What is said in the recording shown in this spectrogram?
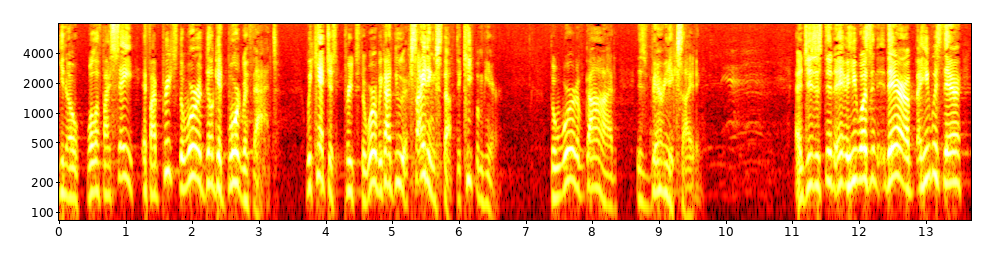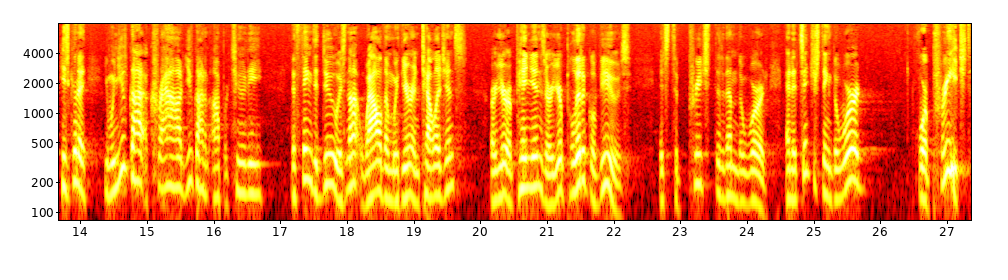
you know, well, if I say, if I preach the word, they'll get bored with that. We can't just preach the word. We got to do exciting stuff to keep them here. The word of God is very exciting. And Jesus didn't, he wasn't there. He was there. He's going to, when you've got a crowd, you've got an opportunity, the thing to do is not wow them with your intelligence or your opinions or your political views. It's to preach to them the word. And it's interesting, the word for preached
